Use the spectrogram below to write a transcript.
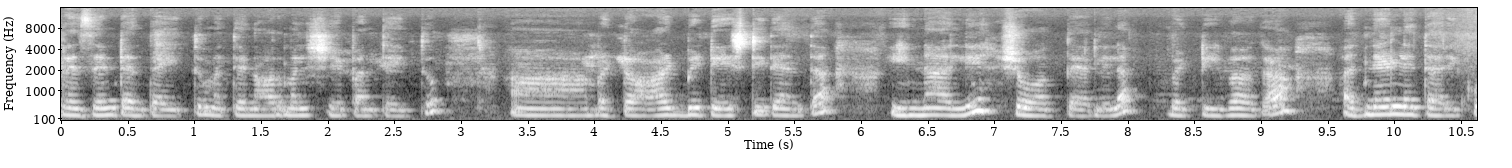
ಪ್ರೆಸೆಂಟ್ ಅಂತ ಇತ್ತು, ಮತ್ತು ನಾರ್ಮಲ್ ಶೇಪ್ ಅಂತ ಇತ್ತು. ಬಟ್ ಹಾರ್ಟ್ ಬೀಟ್ ಎಷ್ಟಿದೆ ಅಂತ ಇನ್ನೂ ಅಲ್ಲಿ ಶೋ ಆಗ್ತಾ ಇರಲಿಲ್ಲ. ಬಟ್ ಇವಾಗ ಹದಿನೇಳನೇ ತಾರೀಕು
